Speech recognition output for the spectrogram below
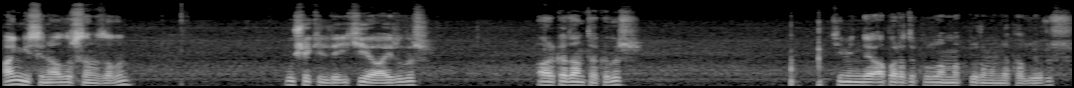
Hangisini alırsanız alın bu şekilde ikiye ayrılır. Arkadan takılır. Kiminde aparatı kullanmak durumunda kalıyoruz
